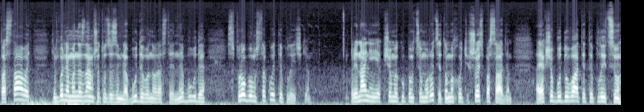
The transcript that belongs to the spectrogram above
Поставити. Тим більше ми не знаємо, що тут за земля. Буде воно рости, не буде. Спробуємо з такої теплички. Принаймні, якщо ми купимо в цьому році, то ми хоч щось посадимо. А якщо будувати теплицю,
